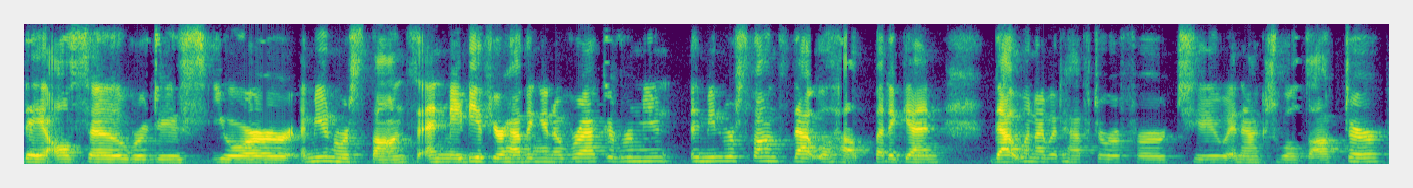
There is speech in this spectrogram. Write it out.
they also reduce your immune response. And maybe if you're having an overactive immune, immune response, that will help. But again, that one I would have to refer to an actual doctor.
